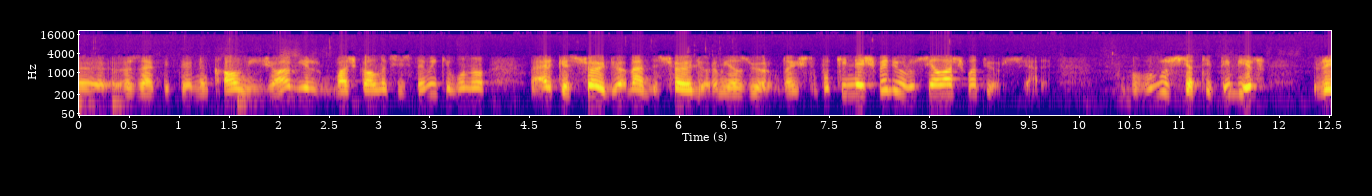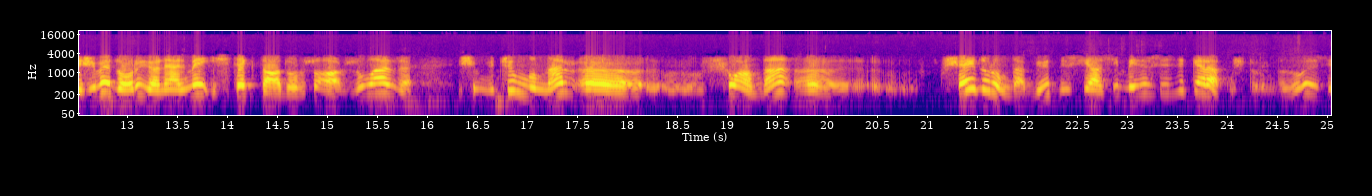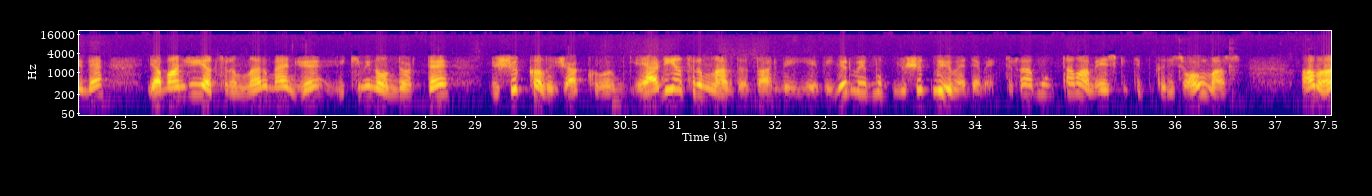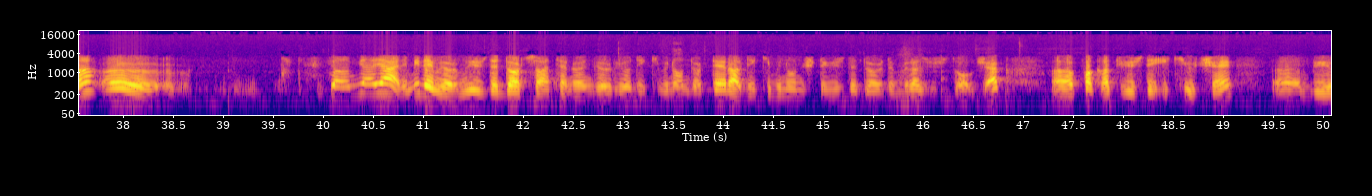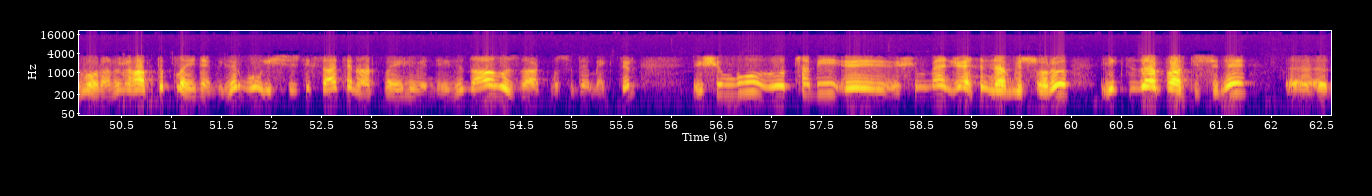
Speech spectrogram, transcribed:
özelliklerinin kalmayacağı bir başkanlık sistemi ki bunu herkes söylüyor. Ben de söylüyorum, yazıyorum da işte Putinleşme diyoruz, yalaşma diyoruz yani. Rusya tipi bir rejime doğru yönelme istek daha doğrusu arzu vardı. Şimdi bütün bunlar e, şu anda e, şey durumda büyük bir siyasi belirsizlik yaratmış durumda. Dolayısıyla yabancı yatırımlar bence 2014'te düşük kalacak. Yerli yatırımlar da darbe yiyebilir ve bu düşük büyüme demektir. Ha, bu tamam eski tip kriz olmaz ama e, yani bilemiyorum yüzde dört zaten öngörülüyordu 2014'te herhalde 2013'te yüzde dördün biraz üstü olacak. E, fakat yüzde iki üçe e, büyüme oranı rahatlıkla inebilir. Bu işsizlik zaten artma eğilimindeydi. Daha hızlı artması demektir. E şimdi bu e, tabii e, şimdi bence en önemli soru iktidar partisini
